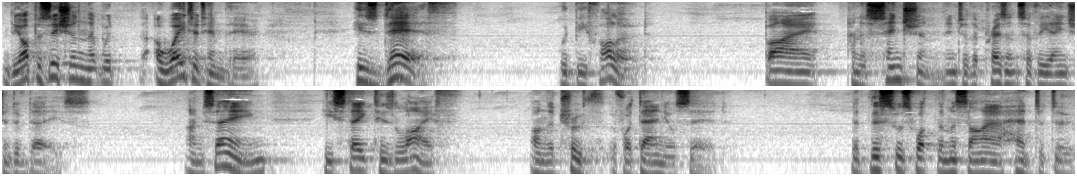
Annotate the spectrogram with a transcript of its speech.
and the opposition that would, awaited him there, his death would be followed by an ascension into the presence of the Ancient of Days. I'm saying he staked his life on the truth of what Daniel said that this was what the Messiah had to do.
